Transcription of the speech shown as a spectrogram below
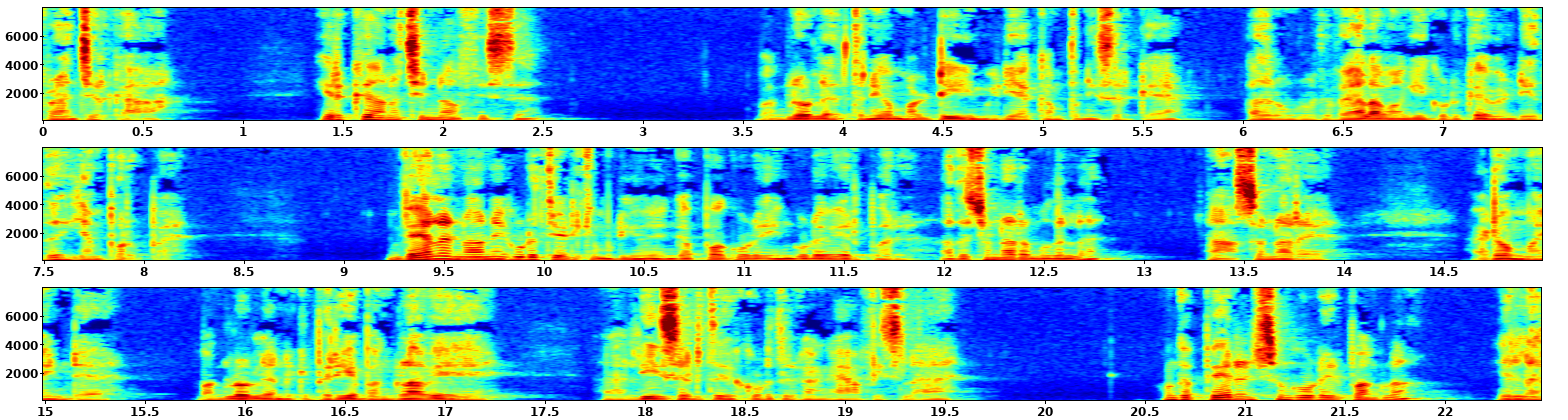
பிரான்ச் இருக்கா? இருக்குது ஆனால் சின்ன ஆஃபீஸு பெங்களூரில் எத்தனையோ மல்டி மீடியா கம்பெனிஸ் இருக்கு. அதில் உங்களுக்கு வேலை வாங்கி கொடுக்க வேண்டியது என் பொறுப்பு. வேலை நானே கூட தேடிக்க முடியும். எங்கள் அப்பா கூட எங்கூடவே இருப்பார். அதை சொன்னார் முதல்ல? ஆ சொன்னார். ஐ டோன்ட் மைண்டு பெங்களூரில் எனக்கு பெரிய பங்களாவே லீஸ் எடுத்து கொடுத்துருக்காங்க ஆஃபீஸில் உங்கள் பேரண்ட்ஸும் கூட இருப்பாங்களா? இல்லை.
